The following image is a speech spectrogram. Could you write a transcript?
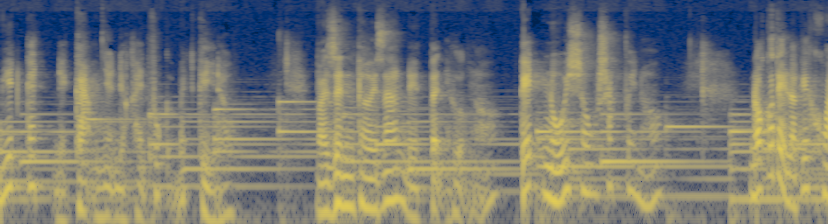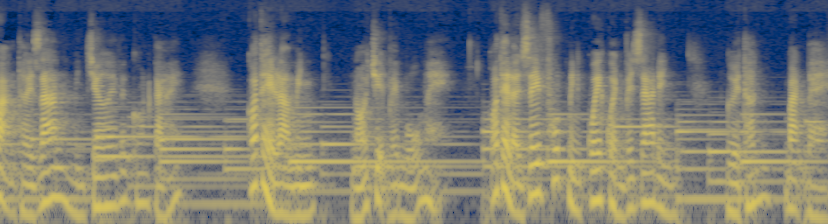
biết cách để cảm nhận được hạnh phúc ở bất kỳ đâu. Và dành thời gian để tận hưởng nó, kết nối sâu sắc với nó. Đó có thể là cái khoảng thời gian mình chơi với con cái, có thể là mình nói chuyện với bố mẹ, có thể là giây phút mình quay quần với gia đình, người thân, bạn bè,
